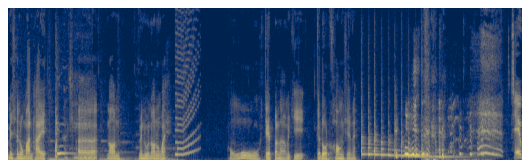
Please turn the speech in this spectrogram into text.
ไม่ใช่โรงพยาบาลไทย โอเคเอ่อนอนแม่หนูนอนลงไปโอ้เจ็บมันเหรอเมื่อกี้ กระโดดคล่องเชียวนะ เจ็บ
